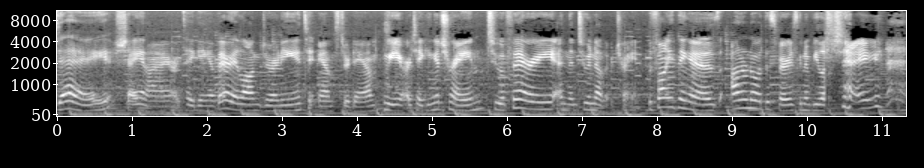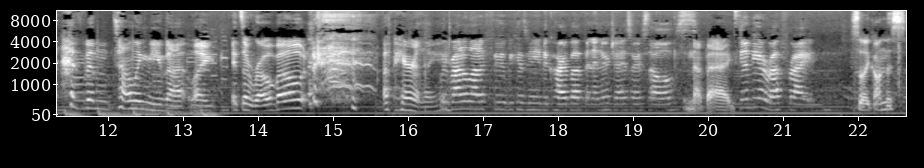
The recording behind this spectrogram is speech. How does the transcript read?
Today, Shae and I are taking a very long journey to Amsterdam. We are taking a train to a ferry and then to another train. The funny thing is, I don't know what this ferry is gonna be like. Shae has been telling me that like it's a rowboat. Apparently. We brought a lot of food because we need to carve up and energize ourselves. In that bag. It's gonna be a rough ride. So like on this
